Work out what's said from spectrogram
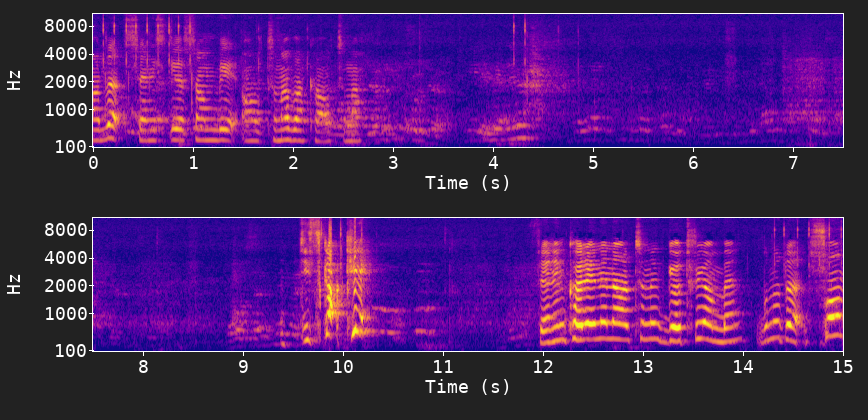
Arda sen istiyorsan bir altına bak altına. Diskaki. Senin karenin altını götürüyorum ben. Bunu da son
